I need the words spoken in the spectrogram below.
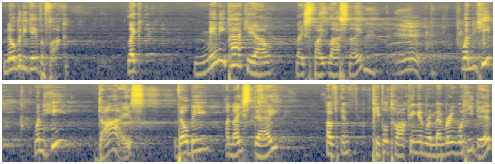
nobody gave a fuck. Like Manny Pacquiao, nice fight last night. Yeah. When he when he dies, there'll be a nice day of in, people talking and remembering what he did,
